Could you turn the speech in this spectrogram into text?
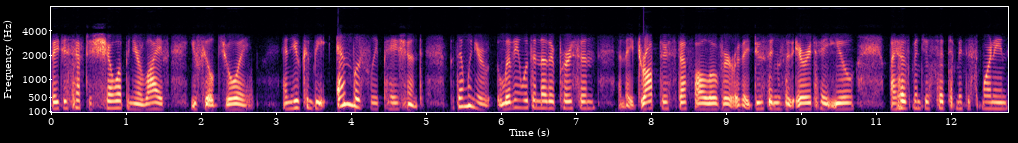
they just have to show up in your life. You feel joy and you can be endlessly patient. But then when you're living with another person and they drop their stuff all over or they do things that irritate you, my husband just said to me this morning,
